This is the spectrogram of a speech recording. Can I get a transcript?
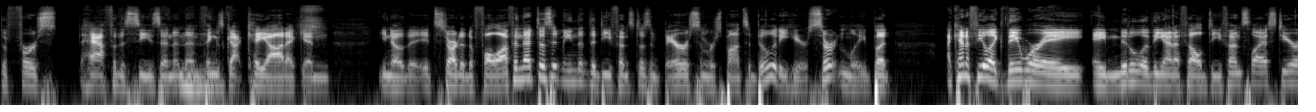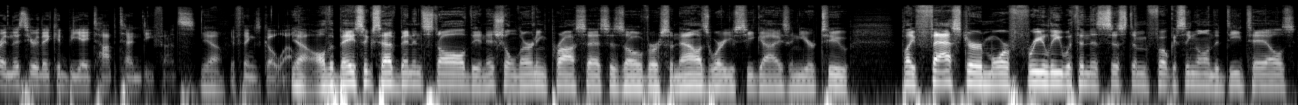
the first half of the season and then Mm-hmm. things got chaotic and you know the, it started to fall off and that doesn't mean that the defense doesn't bear some responsibility here certainly but I kind of feel like they were a, a middle of the NFL defense last year, and this year they could be a top 10 defense Yeah. if things go well. Yeah, all the basics have been installed. The initial learning process is over. So now is where you see guys in year two play faster, more freely within the system, focusing on the details,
